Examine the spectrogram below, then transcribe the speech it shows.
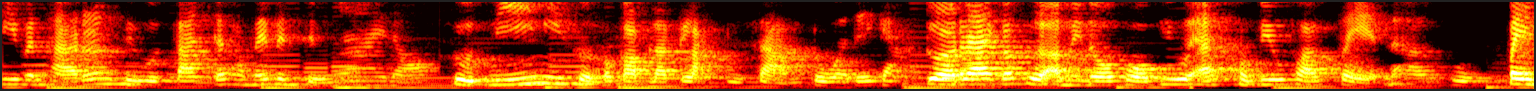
มีปัญหาเรื่องสิวอุดตันก็ทำให้เป็นสิวง่ายเนาะสูตรนี้มีส่วนประกอบหลักๆ อยู่ 3 ตัวด้วยกัน ตัวแรกก็คืออะมิโนโพพิลแอสคอบิลฟอสเฟตนะคะคุณเป็น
